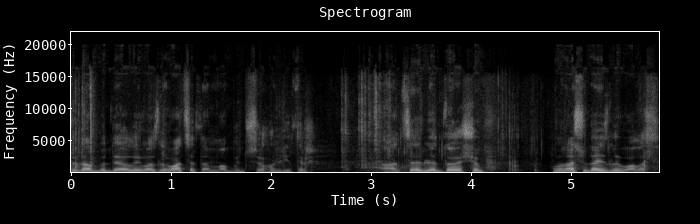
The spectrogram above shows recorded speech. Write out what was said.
Сюди буде олива зливатися, там, мабуть, всього літр. А це для того, щоб вона сюди і зливалася.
